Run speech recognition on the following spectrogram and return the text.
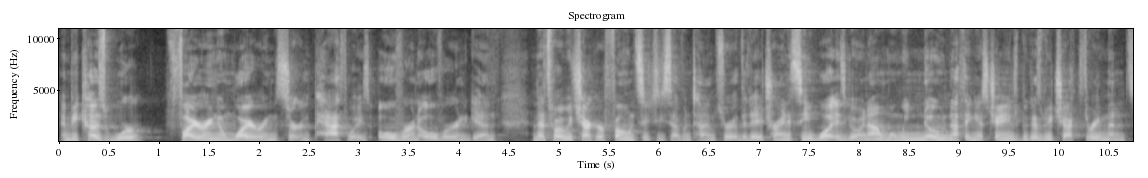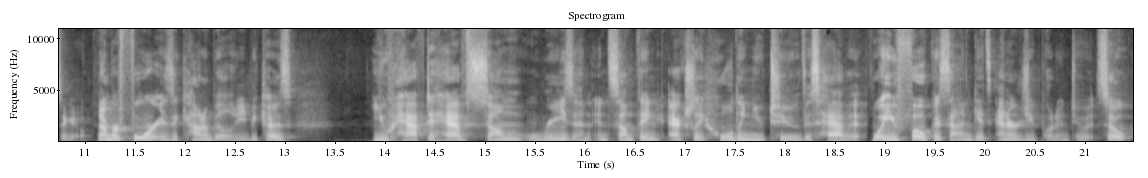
and because we're firing and wiring certain pathways over and over and again. And that's why we check our phone 67 times throughout the day trying to see what is going on when we know nothing has changed because we checked three minutes ago. Number four is accountability because you have to have some reason and something actually holding you to this habit. What you focus on gets energy put into it. So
